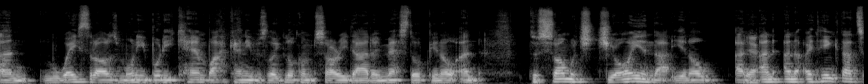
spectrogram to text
and wasted all his money, but he came back and he was like, Look, I'm sorry, Dad, I messed up, you know, and there's so much joy in that, you know. And Yeah. and, and I think that's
